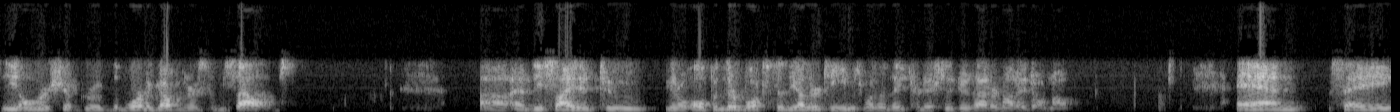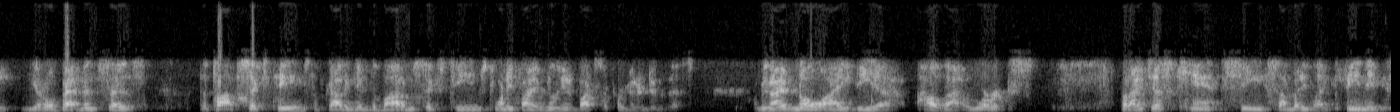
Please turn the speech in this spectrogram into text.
the ownership group, the board of governors themselves, uh, have decided to you know open their books to the other teams, whether they traditionally do that or not, I don't know, and say you know Bettman says the top six teams have got to give the bottom six teams twenty five million bucks if we're going to do this. I mean, I have no idea how that works but I just can't see somebody like Phoenix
